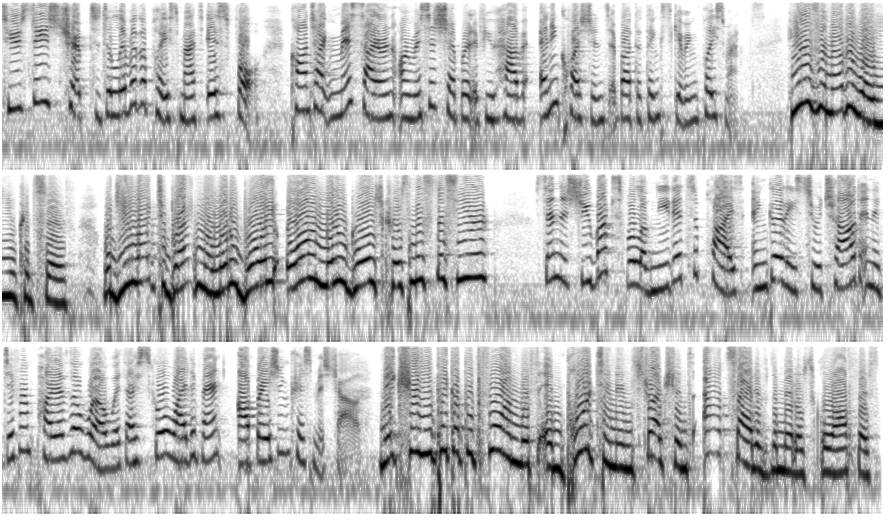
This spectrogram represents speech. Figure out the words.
Tuesday's trip to deliver the placemats is full. Contact Miss Siren or Mrs. Shepard if you have any questions about the Thanksgiving placemats. Here's another way you could serve. Would you like to brighten a little boy or a little girl's Christmas this year? Send a shoebox full of needed supplies and goodies to a child in a different part of the world with our school-wide event, Operation Christmas Child. Make sure you pick up a form with important instructions outside of the middle school office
